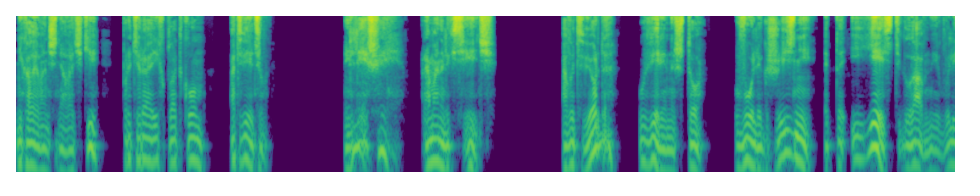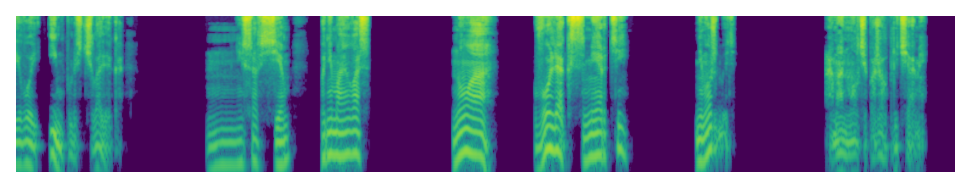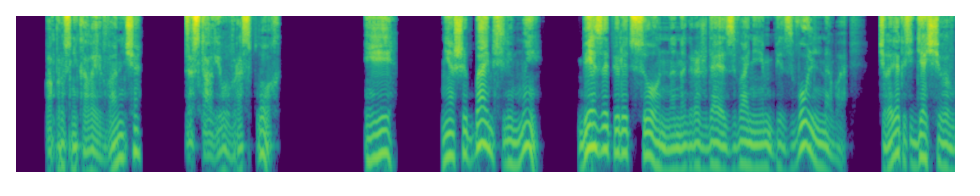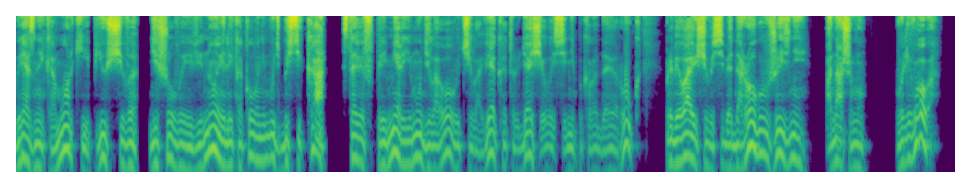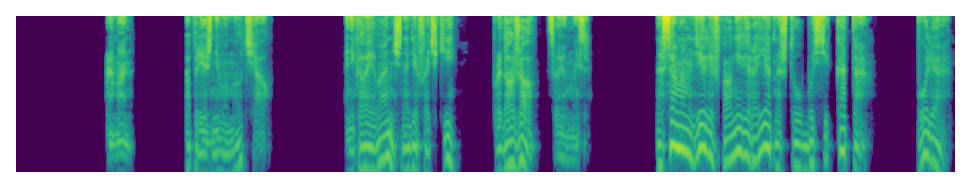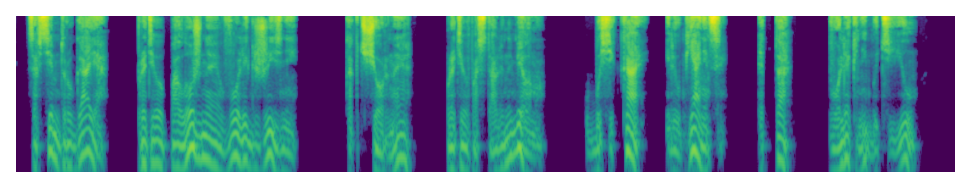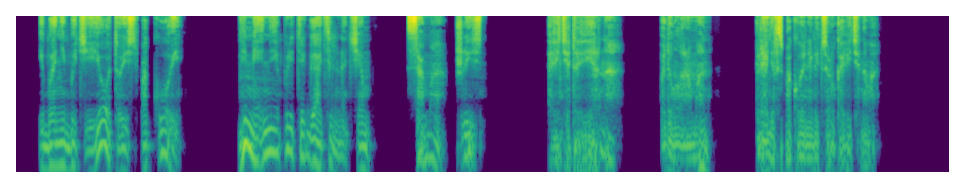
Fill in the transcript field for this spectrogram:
Николай Иванович снял очки, протирая их платком, ответил. «Милейший Роман Алексеевич, а вы твердо уверены, что воля к жизни — это и есть главный волевой импульс человека. Не совсем понимаю вас. Ну а воля к смерти не может быть? Роман молча пожал плечами. Вопрос Николая Ивановича застал его врасплох. И не ошибаемся ли мы, безапелляционно награждая званием безвольного человека, сидящего в грязной коморке и пьющего дешевое вино или какого-нибудь босика, ставив в пример ему делового человека, трудящегося, не покладая рук, пробивающего себе дорогу в жизни, по-нашему, волевого. Роман по-прежнему молчал. А Николай Иванович, надев очки, продолжал свою мысль. На самом деле вполне вероятно, что у босиката воля совсем другая, противоположная воле к жизни, как черная противопоставлена белому. У босика или у пьяницы это воля к небытию, ибо небытие, то есть покой, не менее притягательно, чем сама жизнь. А ведь это верно, — подумал Роман, глядя в спокойное лицо Рукавитиного.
